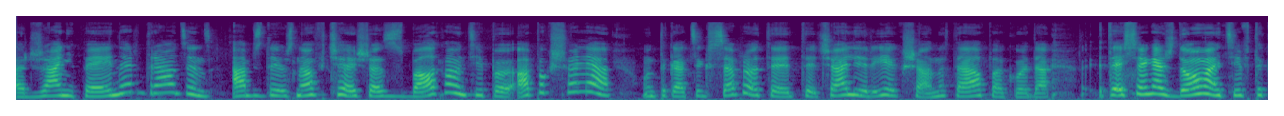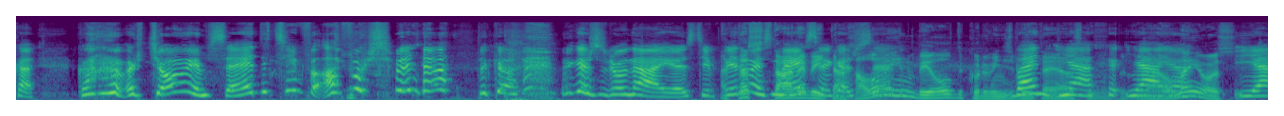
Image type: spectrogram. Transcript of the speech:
ar Žāņa Pēneru draugu abas divas nofočējušās uz balkona, tipa apakšvaļā. Un, kā, cik saprotu, tie, čaļi ir iekšā, nu, telpā, ko tā. Te es vienkārši domāju, cip, tā kā, kā ar čomiem sēdi, cipa apakšvaļā. Tā kā vienkārši runājies. Cip, Tas pirmais tā mēs vienkārši Halloween sēdam. bilde, kur viņas Vai, bija jā, tajās jā, jā, melnajos. jā,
